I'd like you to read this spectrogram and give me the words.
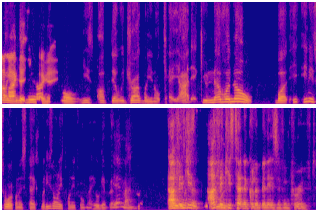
No, I get you. I get you. Oh, he's up there with Drogba, you know, chaotic. You never know. But he, he needs to work on his text, but he's only 22, man. He'll get better. Yeah, man. I think his I think his technical abilities have improved.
